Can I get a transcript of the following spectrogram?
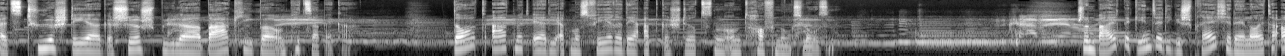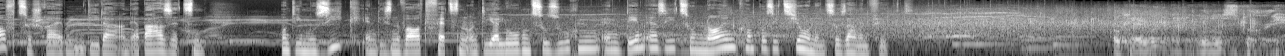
als Türsteher, Geschirrspüler, Barkeeper und Pizzabäcker. Dort atmet er die Atmosphäre der Abgestürzten und Hoffnungslosen. Schon bald beginnt er die Gespräche der Leute aufzuschreiben, die da an der Bar sitzen, und die Musik in diesen Wortfetzen und Dialogen zu suchen, indem er sie zu neuen Kompositionen zusammenfügt. Okay, we're gonna do a little story.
